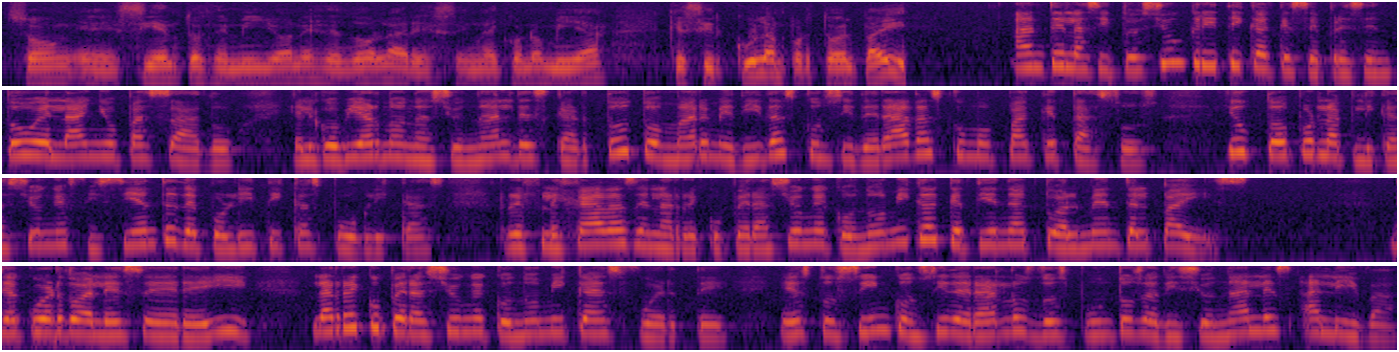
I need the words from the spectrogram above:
son eh, cientos de millones de dólares en la economía que circulan por todo el país. Ante la situación crítica que se presentó el año pasado, el gobierno nacional descartó tomar medidas consideradas como paquetazos y optó por la aplicación eficiente de políticas públicas, reflejadas en la recuperación económica que tiene actualmente el país. De acuerdo al SRI, la recuperación económica es fuerte, esto sin considerar los dos puntos adicionales al IVA,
